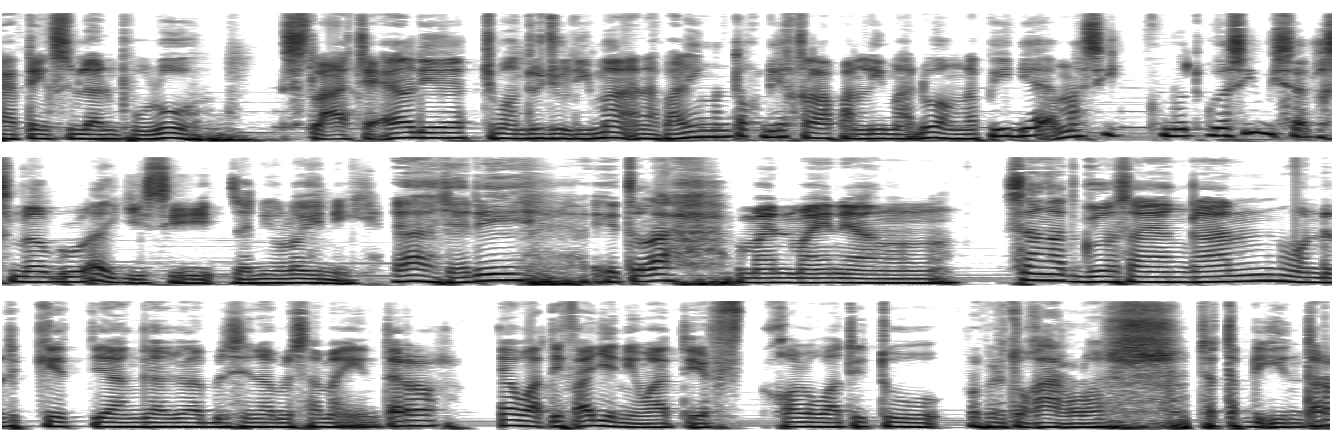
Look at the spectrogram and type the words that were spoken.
rating 90. Setelah ACL dia cuma 75, nah paling mentok dia ke 85 doang. Tapi dia masih menurut gue sih bisa ke 90 lagi si Zaniolo ini. Ya jadi itulah pemain-pemain yang sangat gue sayangkan wonderkid yang gagal bersinar bersama Inter ya what if aja nih what if. Kalau waktu itu Roberto Carlos tetap di Inter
